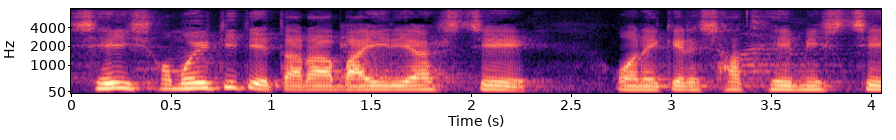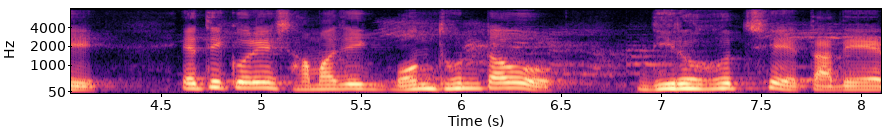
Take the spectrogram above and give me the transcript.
সেই সময়টিতে তারা বাইরে আসছে, অনেকের সাথে মিশছে। এতে করে সামাজিক বন্ধনটাও দৃঢ় হচ্ছে তাদের।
